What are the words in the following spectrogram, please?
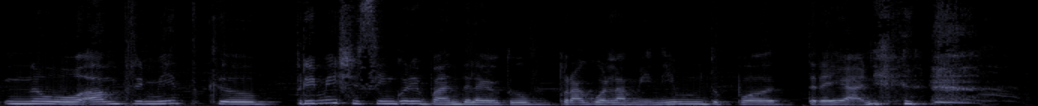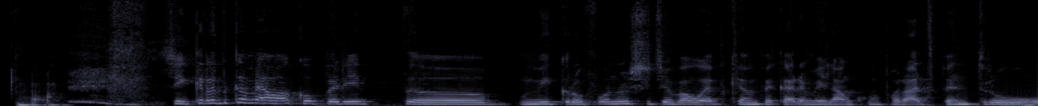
Nu, am primit că primii și singurii bani de la YouTube, pragul la minim, după trei ani. Da. și cred că mi-am acoperit uh, microfonul și ceva webcam pe care mi l-am cumpărat pentru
